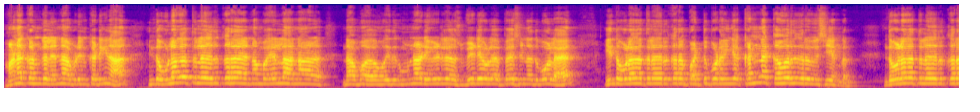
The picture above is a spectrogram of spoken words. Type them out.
மனக்கண்கள் என்ன அப்படின்னு கேட்டிங்கன்னா இந்த உலகத்தில் இருக்கிற நம்ம எல்லாம் நான் நம்ம இதுக்கு முன்னாடி வீடியோ வீடியோவில் பேசினது போல் இந்த உலகத்தில் இருக்கிற பட்டு புடவைங்க கண்ணை கவருகிற விஷயங்கள். இந்த உலகத்தில் இருக்கிற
